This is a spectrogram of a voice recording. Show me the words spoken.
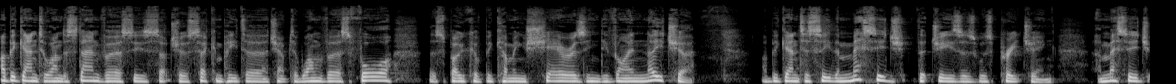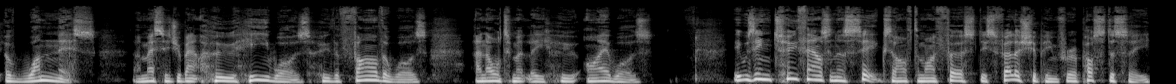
I began to understand verses such as 2 Peter chapter 1 verse 4 that spoke of becoming sharers in divine nature. I began to see the message that Jesus was preaching, a message of oneness, a message about who he was, who the Father was, and ultimately who I was. It was in 2006, after my first disfellowshipping for apostasy,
